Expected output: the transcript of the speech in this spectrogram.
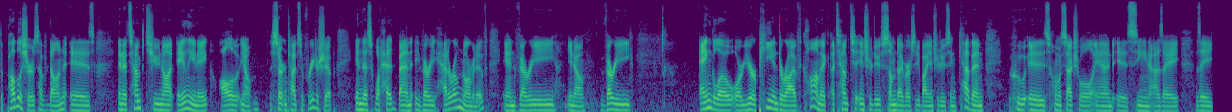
the publishers have done is an attempt to not alienate all of, you know, certain types of readership in this what had been a very heteronormative and very, you know, very Anglo or European derived comic attempt to introduce some diversity by introducing Kevin, who is homosexual and is seen as a as a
